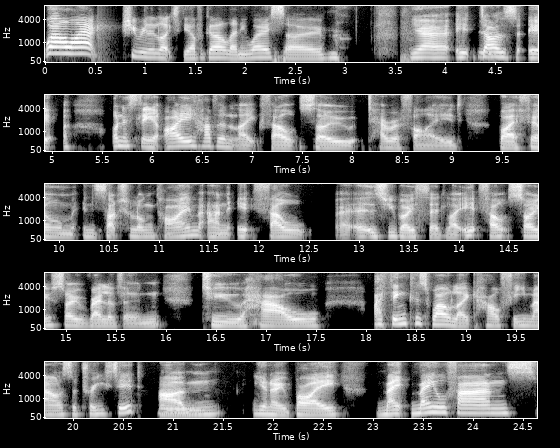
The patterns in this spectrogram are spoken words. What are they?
well i actually really liked the other girl anyway so yeah it does it honestly i haven't like felt so terrified by a film in such a long time and it felt as you both said like it felt so so relevant to how i think as well like how females are treated mm. um you know by ma- male fans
